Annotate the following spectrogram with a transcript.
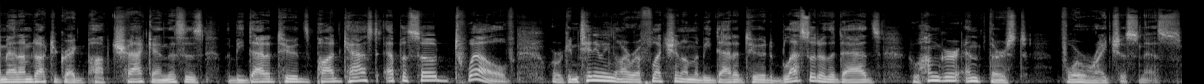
man. I'm Dr. Greg Popcak, and this is the Beatitudes podcast, episode 12. We're continuing our reflection on the Beatitude, Blessed are the dads who hunger and thirst for righteousness.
